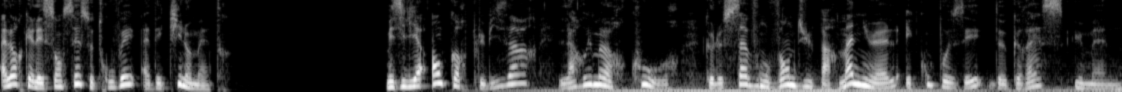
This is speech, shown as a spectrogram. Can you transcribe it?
alors qu'elle est censée se trouver à des kilomètres. Mais il y a encore plus bizarre, la rumeur court que le savon vendu par Manuel est composé de graisse humaine.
